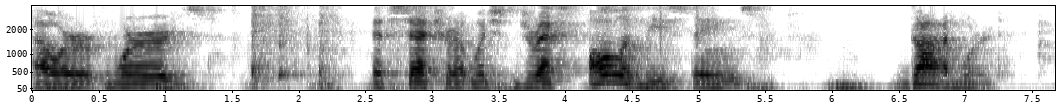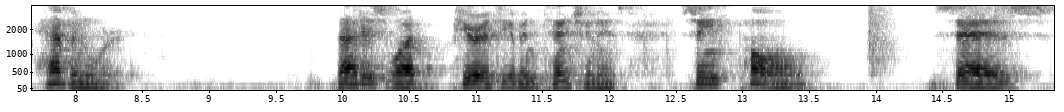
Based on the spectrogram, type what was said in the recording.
our words, etc., which directs all of these things Godward, heavenward. That is what purity of intention is. St. Paul says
